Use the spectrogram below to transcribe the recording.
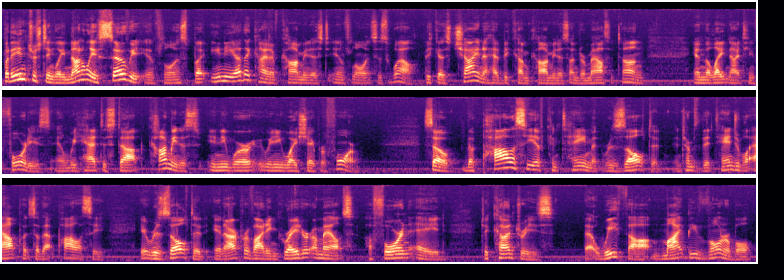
But interestingly, not only Soviet influence, but any other kind of communist influence as well, because China had become communist under Mao Zedong in the late 1940s, and we had to stop communists anywhere, any way, shape, or form. So the policy of containment resulted, in terms of the tangible outputs of that policy, it resulted in our providing greater amounts of foreign aid to countries that we thought might be vulnerable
